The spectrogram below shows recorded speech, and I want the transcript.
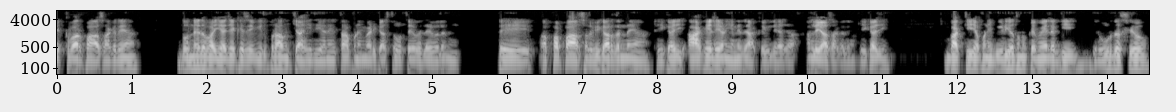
ਇੱਕ ਵਾਰ ਪਾ ਸਕਦੇ ਆ ਦੋਨੇ ਦਵਾਈਆਂ ਜੇ ਕਿਸੇ ਵੀਰ ਭਰਾ ਨੂੰ ਚਾਹੀਦੀਆਂ ਨੇ ਤਾਂ ਆਪਣੇ ਮੈਡੀਕਲ ਸਟੋਰ ਤੇ ਅਵੇਲੇਬਲ ਨੇ ਤੇ ਆਪਾਂ ਪਾਰਸਲ ਵੀ ਕਰ ਦਿੰਦੇ ਆ ਠੀਕ ਆ ਜੀ? ਆ ਕੇ ਲੈਣੀਆਂ ਨੇ ਤੇ ਆ ਕੇ ਵੀ ਲਿਆ ਜਾ, ਲਿਆ ਸਕਦੇ ਹੋ। ਠੀਕ ਆ ਜੀ? ਬਾਕੀ ਆਪਣੀ ਵੀਡੀਓ ਤੁਹਾਨੂੰ ਕਿਵੇਂ ਲੱਗੀ ਜਰੂਰ ਦੱਸਿਓ।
